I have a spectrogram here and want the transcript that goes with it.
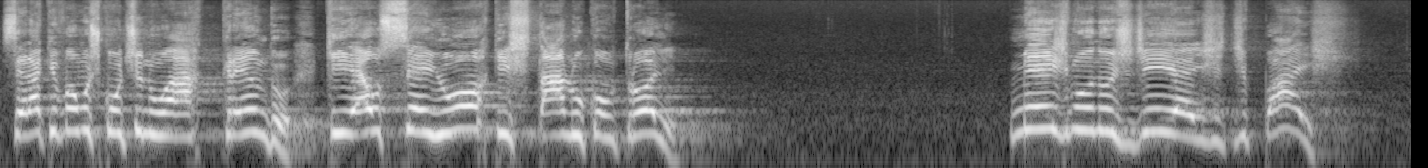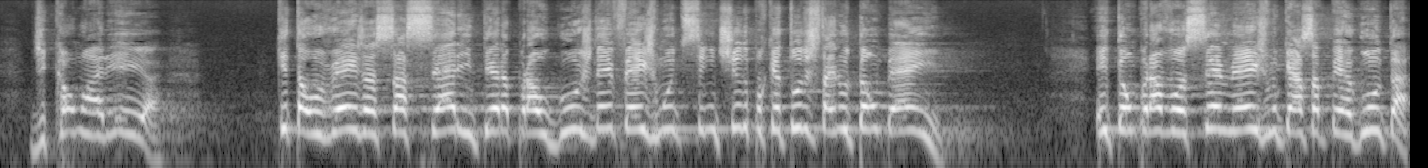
Será que vamos continuar crendo que é o Senhor que está no controle? Mesmo nos dias de paz, de calmaria, que talvez essa série inteira para alguns nem fez muito sentido, porque tudo está indo tão bem. Então, para você mesmo que essa pergunta,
